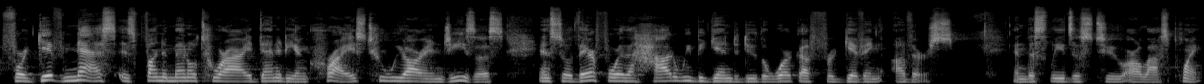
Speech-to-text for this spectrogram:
forgiveness is fundamental to our identity in Christ, who we are in Jesus. And so, therefore, the, how do we begin to do the work of forgiving others? And this leads us to our last point.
